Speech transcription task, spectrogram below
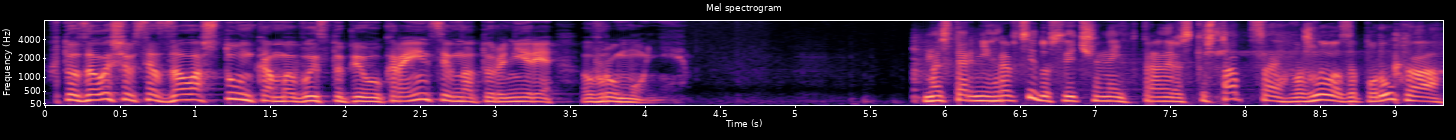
хто залишився за лаштунками виступів українців на турнірі в Румунії. Майстерні гравці, досвідчений тренерський штаб це важлива запорука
